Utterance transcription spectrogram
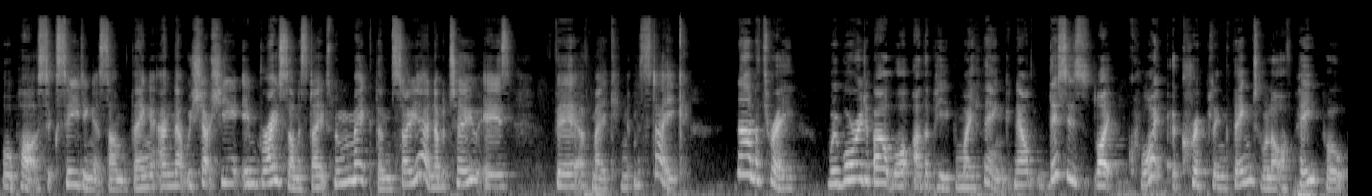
or part of succeeding at something, and that we should actually embrace our mistakes when we make them. So yeah, number two is fear of making a mistake. Number three, we're worried about what other people may think. Now, this is like quite a crippling thing to a lot of people.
